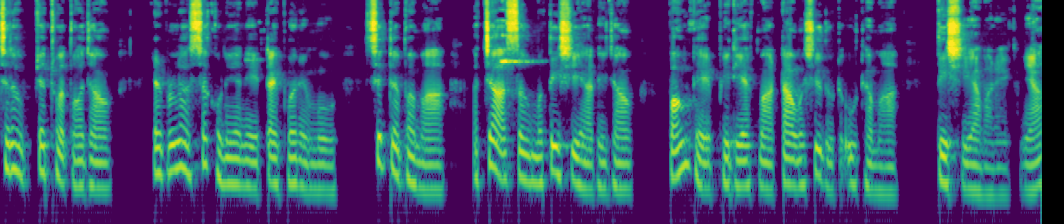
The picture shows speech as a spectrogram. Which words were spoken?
ခြေထောက်ပြတ်ထွက်သွားကြောင်း ဧပြီလ19ရက်နေ့တိုက်ပွဲတွင်မူစစ်တပ်ဘက်မှအကြအဆုံမသိရှိရသေးကြောင်းပေါင်းတယ် PDF မှတာဝန်ရှိသူတဦးထံမှတသိရှိရပါတယ်ခင်ဗျာ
